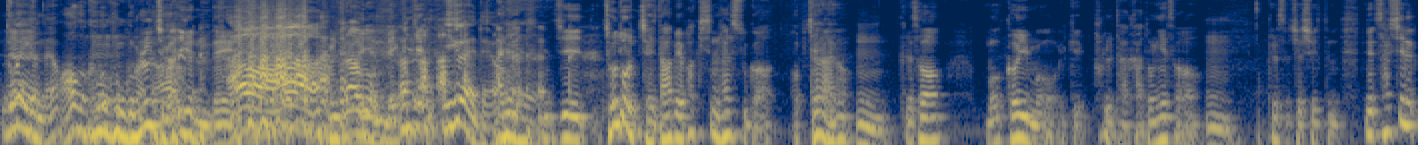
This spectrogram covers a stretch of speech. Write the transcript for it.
누가 이겼나요? 어, 그거 궁금하다. 물론 제가 이겼는데 아, 물론 제가 이겼는데 이게 이겨야 돼요. 아니 이제 저도 제 답에 확신을 할 수가 없잖아요. 음. 그래서 뭐 거의 뭐 이렇게 풀을 다 가동해서 음. 그래서 제시했더니 근데 사실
